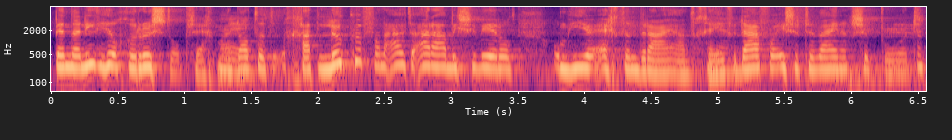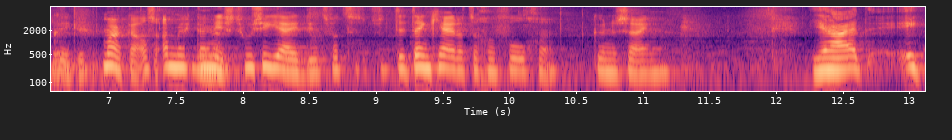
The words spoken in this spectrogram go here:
ben daar niet heel gerust op, zeg maar. Nee. Dat het gaat lukken vanuit de Arabische wereld om hier echt een draai aan te geven. Daarvoor is er te weinig support, ik. Marka, als Amerikanist, hoe zie jij dit? Wat denk jij dat de gevolgen kunnen zijn? Ja, het- ik,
